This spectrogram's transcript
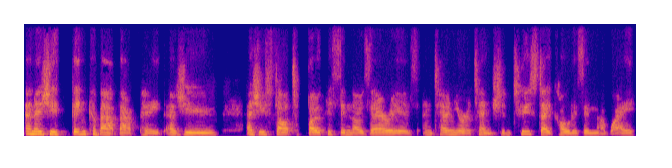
And as you think about that, Pete, as you as you start to focus in those areas and turn your attention to stakeholders in that way,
